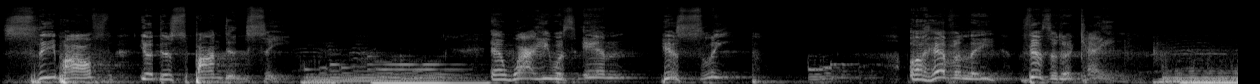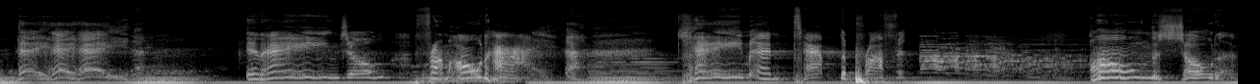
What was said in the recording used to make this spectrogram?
Sleep off your despondency. And while he was in his sleep, a heavenly visitor came. Hey, hey, hey. An angel from on high came and tapped the prophet on the shoulder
